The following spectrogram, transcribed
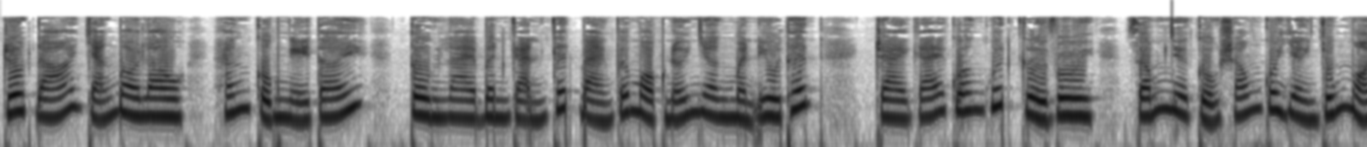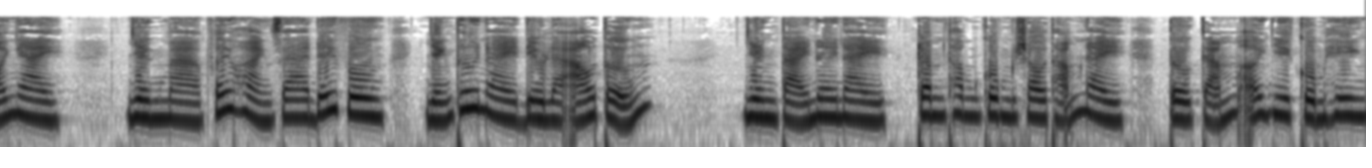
Trước đó chẳng bao lâu, hắn cũng nghĩ tới, tương lai bên cạnh kết bạn với một nữ nhân mình yêu thích trai gái quấn quýt cười vui, giống như cuộc sống của dân chúng mỗi ngày. Nhưng mà với hoàng gia đế vương, những thứ này đều là ảo tưởng. Nhưng tại nơi này, trong thâm cung sâu thẳm này, tự cảm ở di cùng hiên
